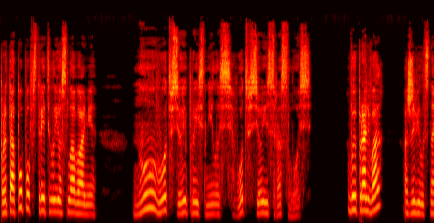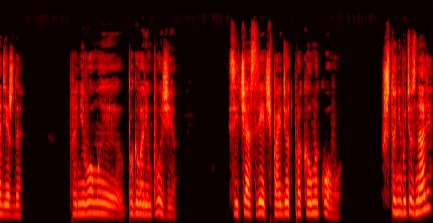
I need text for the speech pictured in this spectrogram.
Протопопов встретил ее словами. — Ну, вот все и прояснилось, вот все и срослось. — Вы про льва? — оживилась Надежда. — Про него мы поговорим позже. Сейчас речь пойдет про Калмыкову. — Что-нибудь узнали?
